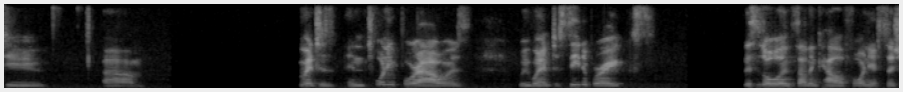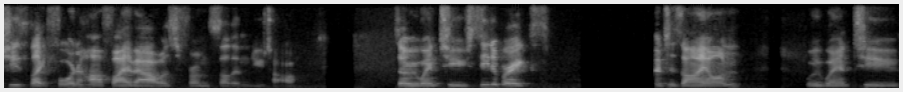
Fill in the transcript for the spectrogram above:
to um, went to in 24 hours. We went to Cedar Breaks. This is all in Southern California, so she's like four and a half, five hours from Southern Utah. So we went to Cedar Breaks, went to Zion, we went to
